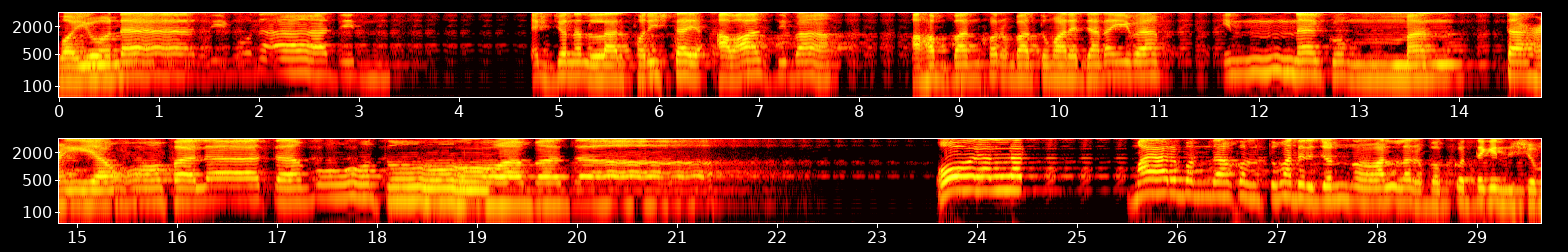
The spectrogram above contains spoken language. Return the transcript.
ওয়ায়ুনাদি মুনাদিন। একজন আল্লাহর ফরিস্তায় আওয়াজ দিবা, আহ্বান করবা, তোমারে জানাইবা, ইন্নাকুম মায়ার বন্দা হল তোমাদের জন্য, আল্লাহর পক্ষ থেকে শুভ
